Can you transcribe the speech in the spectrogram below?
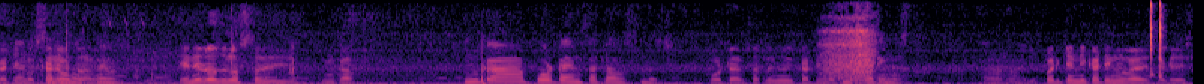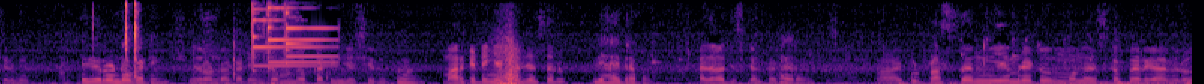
కటింగ్ వస్తూనే ఉంటారు. ఎన్ని రోజులు వస్తుంది ఇంకా? ఇంకా ఫోర్ టైమ్స్ అట్లా వస్తుంది ఫోర్ టైమ్స్ అట్లా మీరు కటింగ్ కటింగ్ వస్తుంది. ఇప్పటికి ఎన్ని కటింగ్ చేశారు మీరు? ఇది రెండో కటింగ్ ఇది రెండో కటింగ్ ఇంకా ముందు కటింగ్ చేశారు. మార్కెటింగ్ ఎక్కడ చేస్తారు? ఇది హైదరాబాద్. హైదరాబాద్ తీసుకెళ్తారు. ఇప్పుడు ప్రస్తుతం ఏం రేటు మొన్న తీసుకపోయారు కదా మీరు?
